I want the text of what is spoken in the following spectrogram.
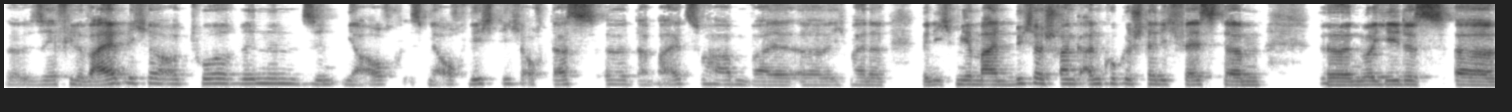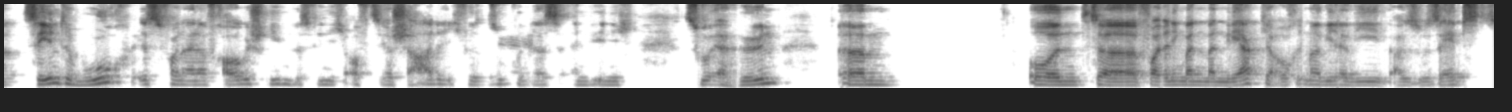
sehr viele weibliche Autorinnen sind mir auch, ist mir auch wichtig, auch das äh, dabei zu haben, weil äh, ich meine, wenn ich mir meinen Bücherschrank angucke, stelle ich fest, ähm, äh, nur jedes äh, zehnte Buch ist von einer Frau geschrieben. Das finde ich oft sehr schade. Ich versuche das ein wenig zu erhöhen. Ähm, und äh, vor allen Dingen, man, man merkt ja auch immer wieder, wie, also selbst,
